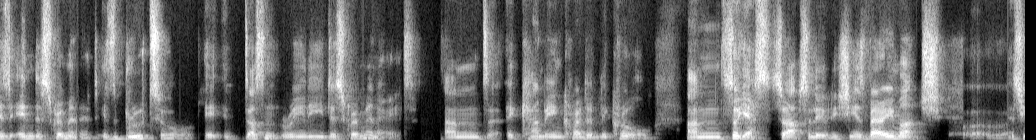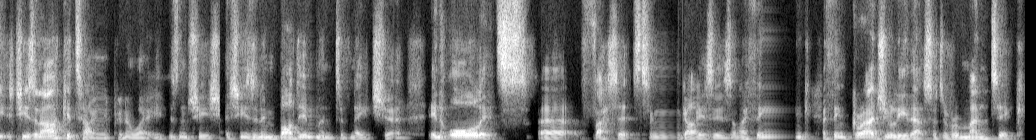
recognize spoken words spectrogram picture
is indiscriminate, it's brutal, it, it doesn't really discriminate. and it can be incredibly cruel. And so, yes, so absolutely, she is very much. Uh, she, she's an archetype in a way, isn't she? She's an embodiment of nature in all its uh, facets and guises. And I think I think gradually that sort of romantic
